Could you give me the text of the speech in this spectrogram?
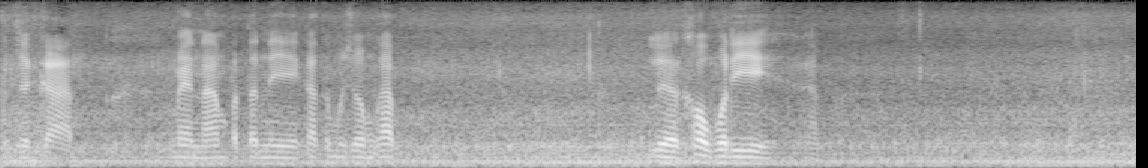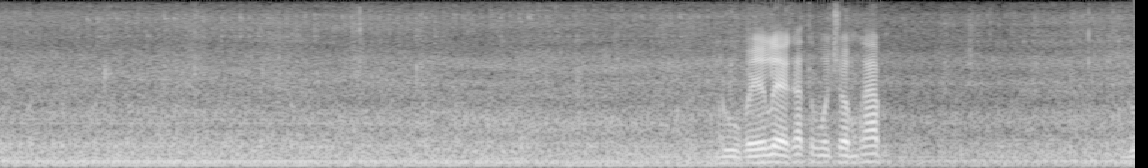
บรรยากาศแม่น้ำปัตตานีครับท่านผู้ชมครับ เรือเข้าพอดีครับดูไปเรื่อยๆครับท่านผู้ชมครับ ดู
